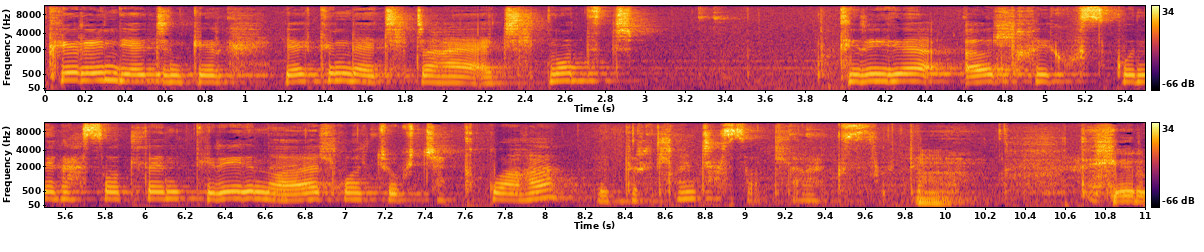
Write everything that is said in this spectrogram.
Тэгэхээр энд яаж юм гэхээр яг тэнд ажиллаж байгаа ажилтнууд ч тэрийг ойлгохыг хүсэхгүй нэг асуудал байна. Тэрийг нь ойлгуулж өгч чадахгүй байгаа удирдлагын ч асуудал байгаа гэсэн үг тийм. Тэгэхээр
